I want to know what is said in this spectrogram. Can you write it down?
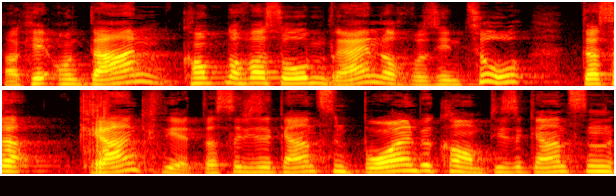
Okay? Und dann kommt noch was obendrein, noch was hinzu, dass er krank wird, dass er diese ganzen Bohren bekommt, diese ganzen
